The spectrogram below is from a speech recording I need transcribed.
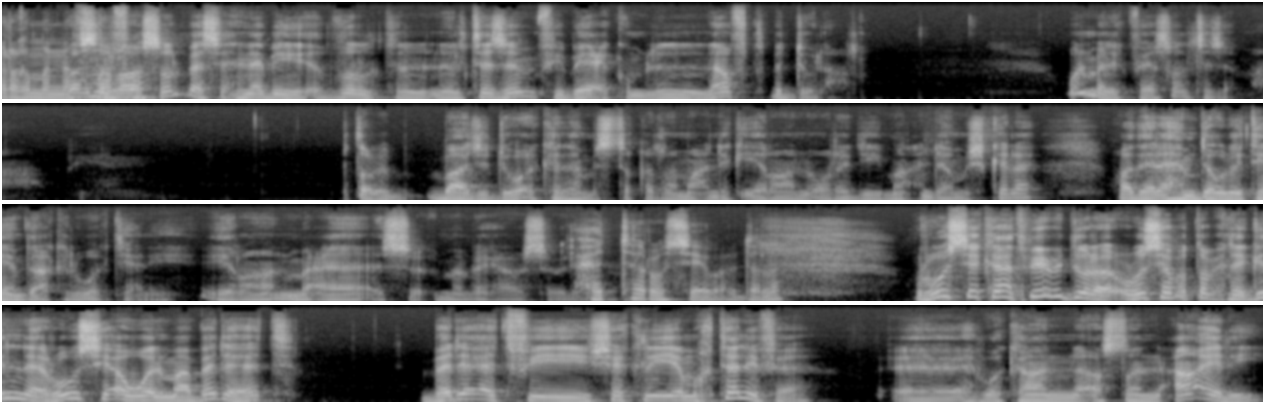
رغم إنه رغم الفصل بس إحنا نبي تظل نلتزم في بيعكم للنفط بالدولار. والملك فيصل التزم معه. طبعا باقي الدول كلها مستقرة ما عندك إيران already ما عندها مشكلة. وهذا اهم دولتين ذاك الوقت يعني إيران مع المملكة العربيه السعودية. حتى روسيا ابو عبد الله. روسيا كانت تبيع بالدولار. روسيا طبعا إحنا قلنا روسيا أول ما بدأت بدأت في شكلية مختلفة. آه، هو كان أصلا عائلي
